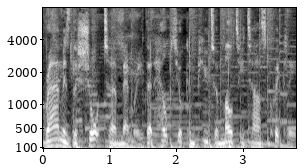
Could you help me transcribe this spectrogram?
RAM is the short-term memory that helps your computer multitask quickly.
